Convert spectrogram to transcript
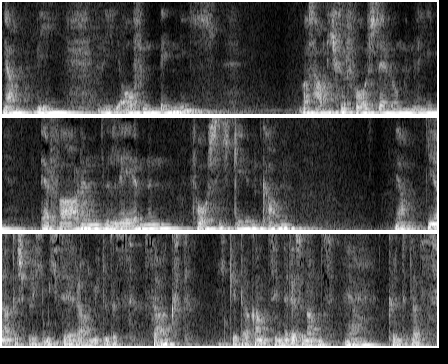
ja, wie, wie offen bin ich? Was habe ich für Vorstellungen, wie erfahren, lernen vor sich gehen kann? Ja. ja, das spricht mich sehr an, wie du das sagst. Ich gehe da ganz in Resonanz. Ja. Könnte das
